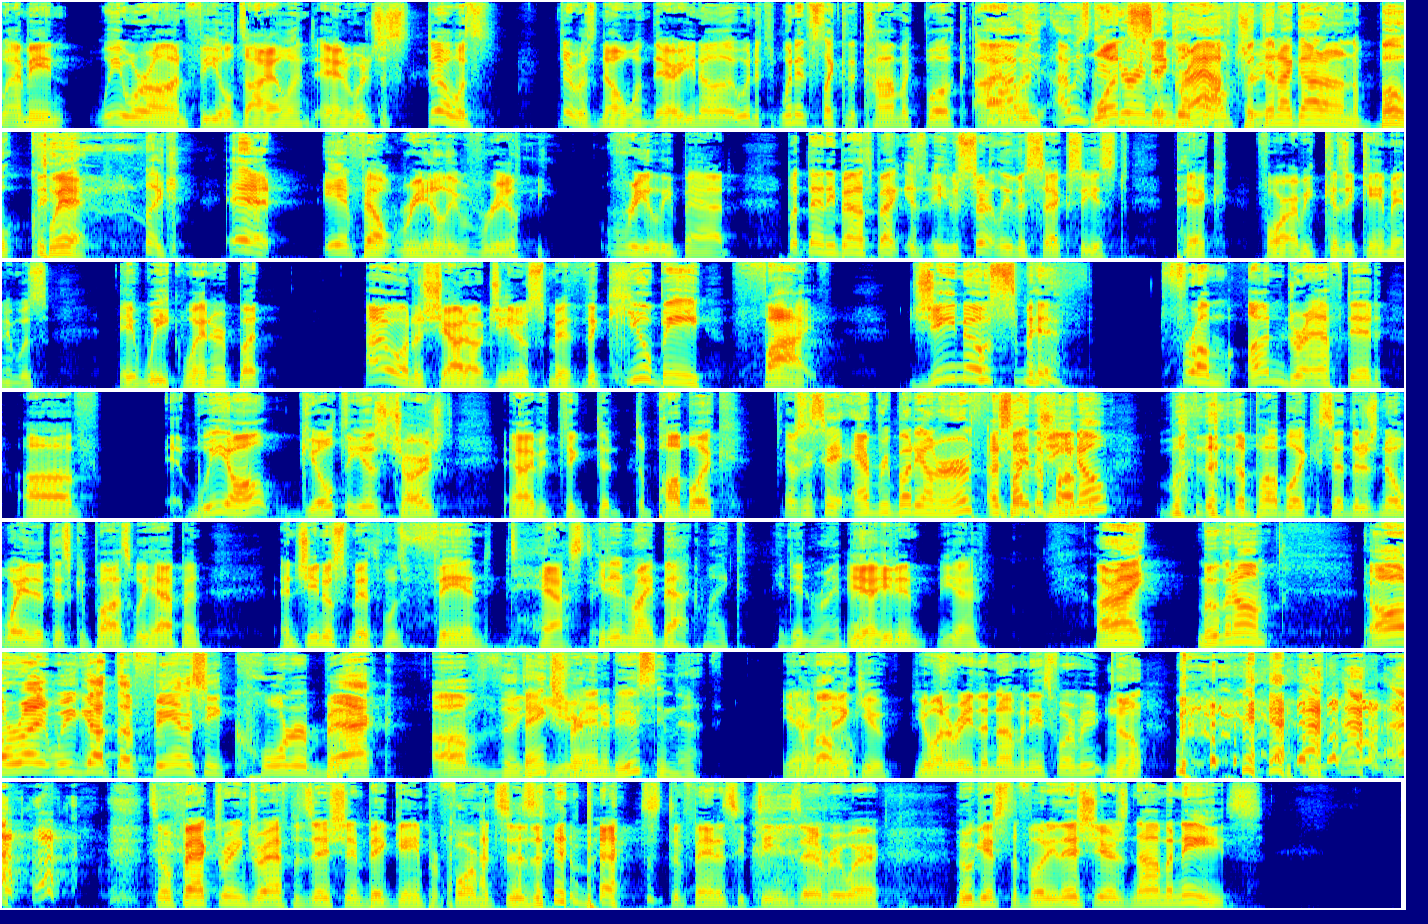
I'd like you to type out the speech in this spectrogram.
I mean, we were on Fields Island, and we're just there was there was no one there. You know, when it's when it's like the comic book Oh, I island, was I was there one during the draft, but then I got on a boat quick. like it it felt really really really bad but then he bounced back he was certainly the sexiest pick for I mean because he came in and was a weak winner but I want to shout out Geno Smith the QB 5 Geno Smith from undrafted of we all guilty as charged and I think the the public I was going to say everybody on earth, I say but the Geno. public, the, the public said there's no way that this could possibly happen, and Geno Smith was fantastic. He didn't write back, Mike. He didn't write back. yeah, he didn't. Yeah, All right, moving on. All right, we got the fantasy quarterback of the year. Thanks year. for introducing that. yeah. You're welcome. Thank you. You want to read the nominees for me? No. So factoring draft position, big game performances, and impacts to fantasy teams everywhere. Who gets the footy this year's nominees?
